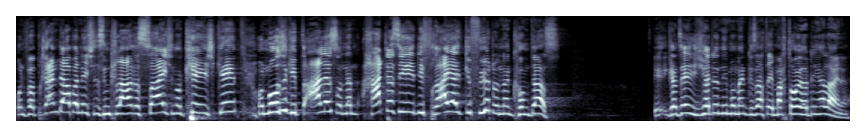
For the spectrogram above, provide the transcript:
und verbrennt aber nicht, das ist ein klares Zeichen, okay, ich gehe. Und Mose gibt alles und dann hat er sie in die Freiheit geführt und dann kommt das. Ganz ehrlich, ich hätte in dem Moment gesagt, ey, macht euer Ding alleine.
